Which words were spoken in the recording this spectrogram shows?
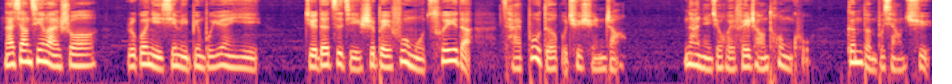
拿相亲来说，如果你心里并不愿意。觉得自己是被父母催的，才不得不去寻找，那你就会非常痛苦，根本不想去，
